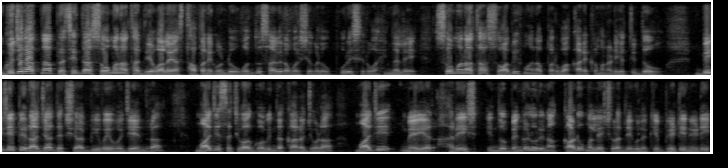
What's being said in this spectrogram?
ಗುಜರಾತ್ನ ಪ್ರಸಿದ್ಧ ಸೋಮನಾಥ ದೇವಾಲಯ ಸ್ಥಾಪನೆಗೊಂಡು ಒಂದು ಸಾವಿರ ವರ್ಷಗಳು ಪೂರೈಸಿರುವ ಹಿನ್ನೆಲೆ ಸೋಮನಾಥ ಸ್ವಾಭಿಮಾನ ಪರ್ವ ಕಾರ್ಯಕ್ರಮ ನಡೆಯುತ್ತಿದ್ದು, ಬಿಜೆಪಿ ರಾಜ್ಯಾಧ್ಯಕ್ಷ ಬಿವೈ ವಿಜಯೇಂದ್ರ, ಮಾಜಿ ಸಚಿವ ಗೋವಿಂದ ಕಾರಜೋಳ, ಮಾಜಿ ಮೇಯರ್ ಹರೀಶ್ ಇಂದು ಬೆಂಗಳೂರಿನ ಕಾಡು ಮಲ್ಲೇಶ್ವರ ದೇಗುಲಕ್ಕೆ ಭೇಟಿ ನೀಡಿ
